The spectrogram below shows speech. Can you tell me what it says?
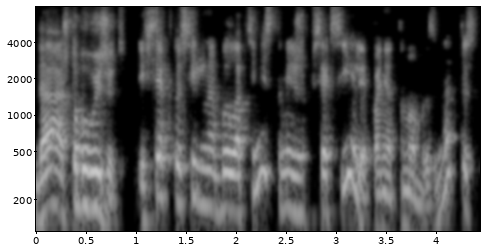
да, чтобы выжить. И всех, кто сильно был оптимистом, их же всех съели, понятным образом. Да? То есть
